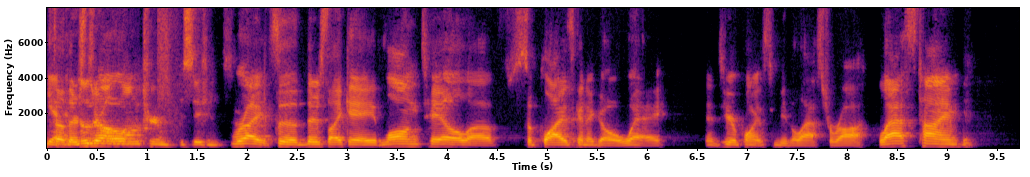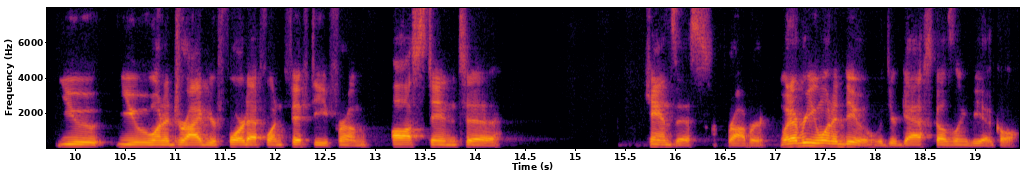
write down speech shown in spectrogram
yeah, so there's those no, are all long-term decisions. Right. So there's like a long tail of supply is going to go away. And to your point, it's going to be the last hurrah. Last time yeah. you you want to drive your Ford F-150 from Austin to Kansas, Robert, whatever you want to do with your gas guzzling vehicle,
